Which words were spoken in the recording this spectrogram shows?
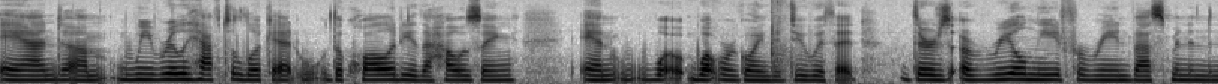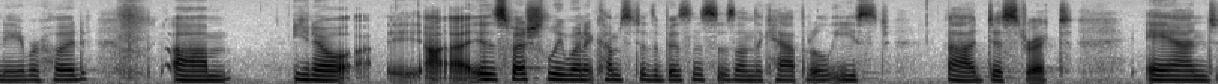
And um, we really have to look at the quality of the housing and wh what we're going to do with it. There's a real need for reinvestment in the neighborhood. Um, you know, especially when it comes to the businesses on the Capital East uh, district. And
